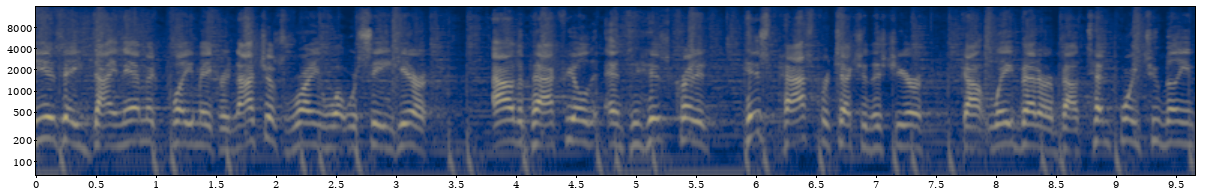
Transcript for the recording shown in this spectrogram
He is a dynamic playmaker, not just running what we're seeing here out of the backfield. And to his credit, his pass protection this year got way better, about $10.2 million.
